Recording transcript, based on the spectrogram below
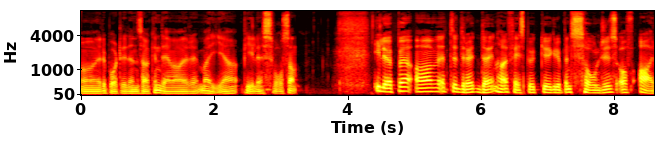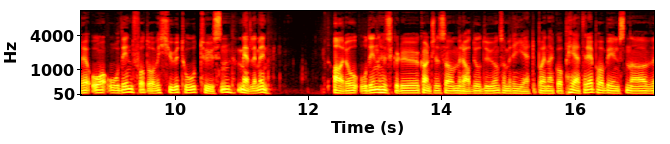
Og Reporter i denne saken, det var Maria Pile Svåsand. I løpet av et drøyt døgn har Facebook-gruppen Soldiers of Are og Odin fått over 22 000 medlemmer. Are og Odin husker du kanskje som radioduoen som regjerte på NRK P3 på begynnelsen av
